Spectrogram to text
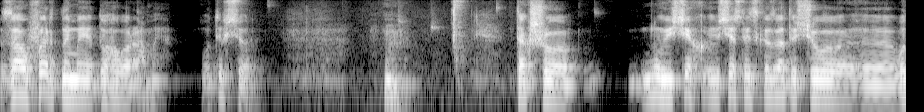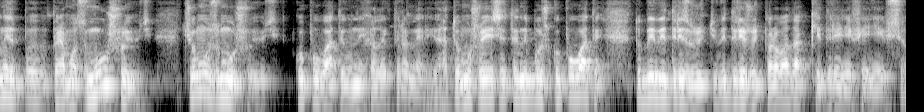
за офертними договорами. От і все. Так що, ну і ще, ще слід сказати, що е, вони прямо змушують. Чому змушують купувати у них електроенергію? А тому, що якщо ти не будеш купувати, тобі відріжуть, відріжуть провода кідрені фені і все.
